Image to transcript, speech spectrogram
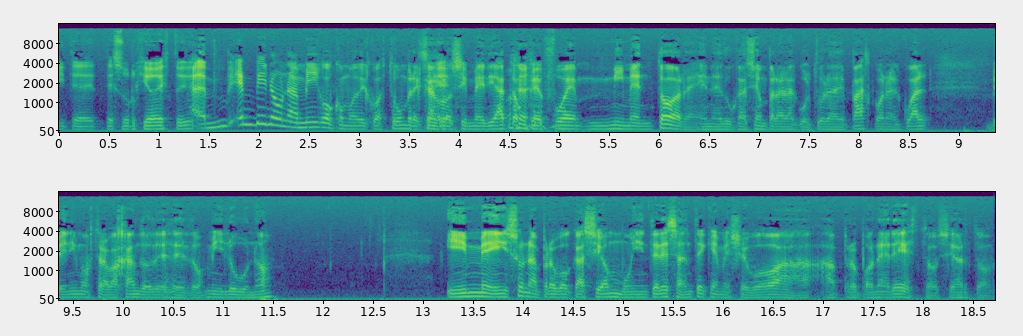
Y te, te surgió esto. Y... Em- Vino un amigo como de costumbre, Sí. Carlos Inmediato, que fue mi mentor en Educación para la Cultura de Paz, con el cual venimos trabajando desde 2001. Y me hizo una provocación muy interesante que me llevó a, a proponer esto, ¿cierto?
